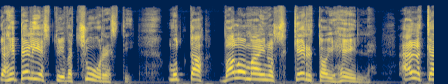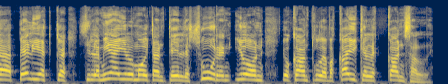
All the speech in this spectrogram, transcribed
ja he peljestyivät suuresti. Mutta valomainos kertoi heille, älkää peljetkö, sillä minä ilmoitan teille suuren ilon, joka on tuleva kaikelle kansalle.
